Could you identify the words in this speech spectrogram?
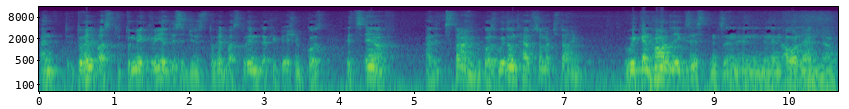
and to help us to, to make real decisions, to help us to end the occupation because it's enough and it's time because we don't have so much time. We can hardly exist in, in, in, in our land now.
